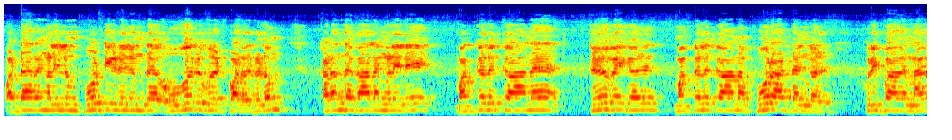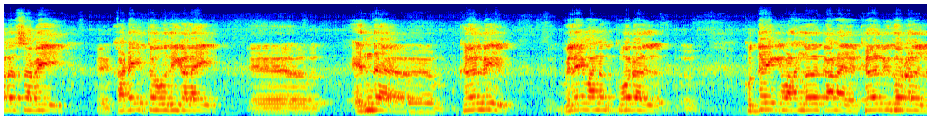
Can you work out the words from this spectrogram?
வட்டாரங்களிலும் போட்டியிடுகின்ற ஒவ்வொரு வேட்பாளர்களும் கடந்த காலங்களிலே மக்களுக்கான தேவைகள் மக்களுக்கான போராட்டங்கள் குறிப்பாக நகரசபை கடை தொகுதிகளை எந்த கேள்வி விலைமனு கோரல் குத்தகைக்கு வழங்குவதற்கான கேள்வி கோரல்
